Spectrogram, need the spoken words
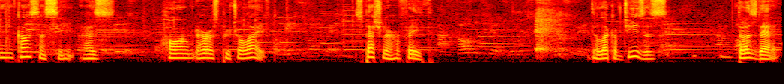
inconstancy has harmed her spiritual life, especially her faith. The lack of Jesus does that.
